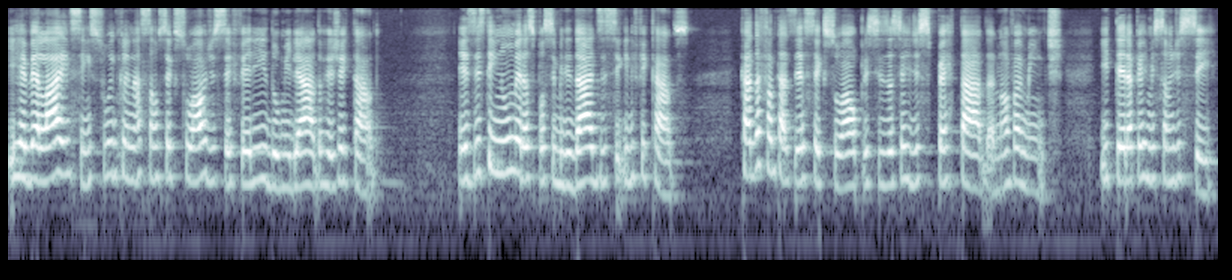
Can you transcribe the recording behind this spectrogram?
e revelarem-se em sua inclinação sexual de ser ferido, humilhado, rejeitado. Existem inúmeras possibilidades e significados Cada fantasia sexual precisa ser despertada novamente e ter a permissão de ser,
